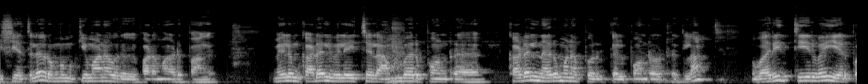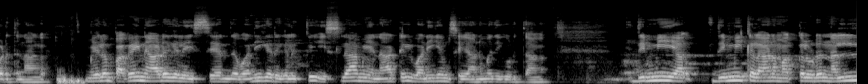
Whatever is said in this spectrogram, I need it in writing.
விஷயத்தில் ரொம்ப முக்கியமான ஒரு படமாக எடுப்பாங்க. மேலும் கடல் விளைச்சல் அம்பர் போன்ற கடல் நறுமணப் பொருட்கள் போன்றவற்றுக்கெல்லாம் வரி தீர்வை ஏற்படுத்தினாங்க. மேலும் பகை நாடுகளை சேர்ந்த வணிகர்களுக்கு இஸ்லாமிய நாட்டில் வணிகம் செய்ய அனுமதி கொடுத்தாங்க. திம்மி திம்மிக்கலான மக்களுடன் நல்ல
